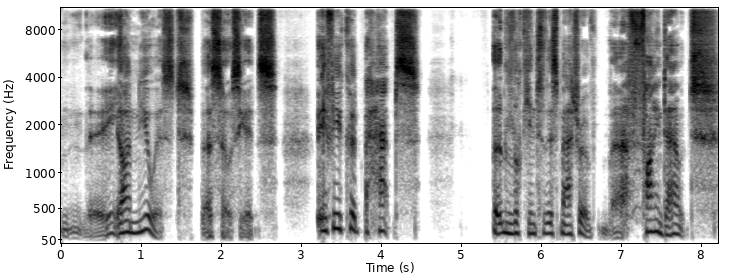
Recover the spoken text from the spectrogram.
uh, our newest associates, if you could perhaps uh, look into this matter of uh, find out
